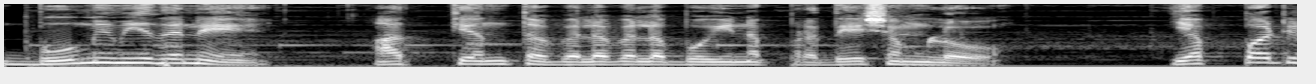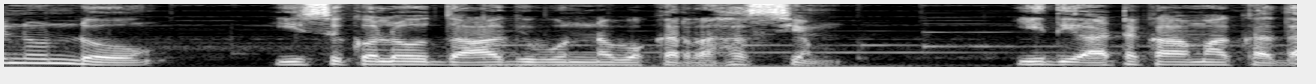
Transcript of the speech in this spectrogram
భూమి మీదనే అత్యంత వెలవెలబోయిన ప్రదేశంలో ఎప్పటి నుండో ఇసుకలో దాగి ఉన్న ఒక రహస్యం. ఇది అటకామా కథ.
